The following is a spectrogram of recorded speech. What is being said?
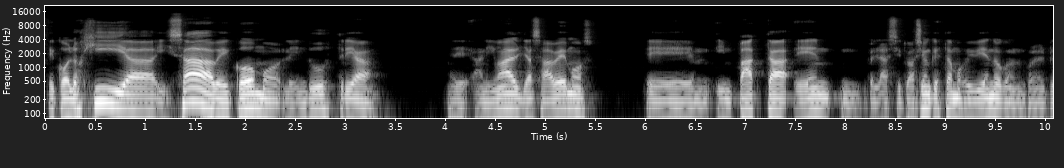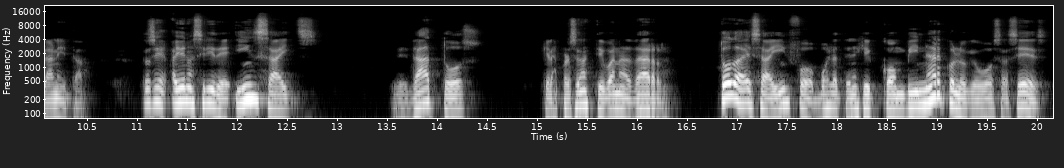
ecología y sabe cómo la industria eh, animal, ya sabemos, eh, impacta en la situación que estamos viviendo con, con el planeta. Entonces hay una serie de insights, de datos, que las personas te van a dar. Toda esa info vos la tenés que combinar con lo que vos haces,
